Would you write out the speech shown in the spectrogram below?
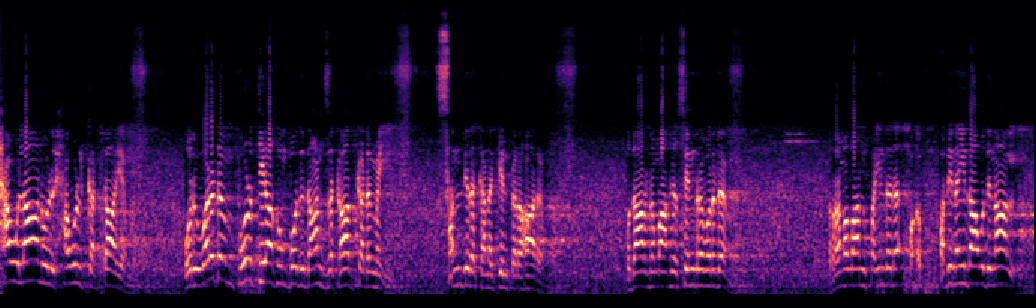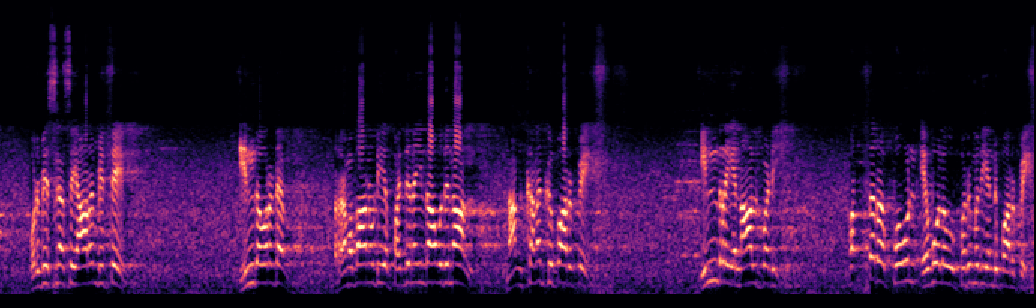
ஹவுலானுல் ஹவுல் கட்டாயம். ஒரு வருடம் பூர்த்தியாகும் போதுதான் ஜகாத் கடமை. சந்திர கணக்கின் பிரகாரம். உதாரணமாக சென்ற வருடம் ரமதான் பைந்த பதினைந்தாவது நாள் ஒரு பிசினஸை ஆரம்பித்தேன். இந்த வருடம் ரமதானுடைய பதினைந்தாவது நாள் நான் கணக்கு பார்ப்பேன். இன்றைய நாள் படி பத்தரை பவுன் எவ்வளவு பெறுமதி என்று பார்ப்பேன்.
